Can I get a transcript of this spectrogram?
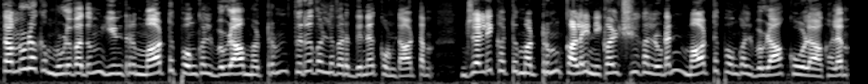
தமிழகம் முழுவதும் இன்று மாட்டுப் பொங்கல் விழா மற்றும் திருவள்ளுவர் தின கொண்டாட்டம். ஜல்லிக்கட்டு மற்றும் கலை நிகழ்ச்சிகளுடன் மாட்டுப் பொங்கல் விழா கோலாகலம்.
